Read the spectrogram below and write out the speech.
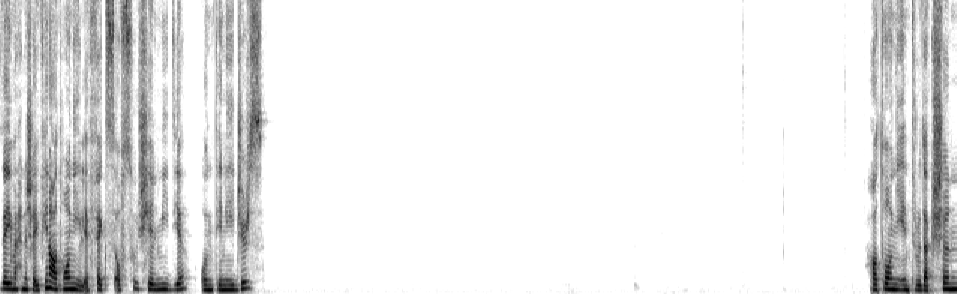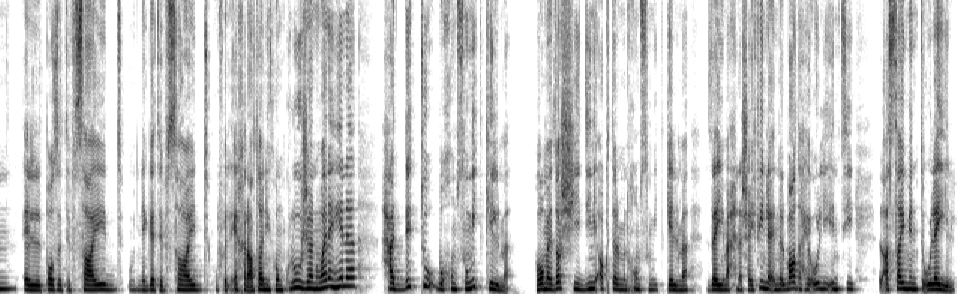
زي ما إحنا شايفين عطاني الeffects of social media on teenagers. عطاني introduction الpositive side والnegative side وفي الآخر عطاني conclusion وأنا هنا حددته ب500 كلمة، فهو ما يقدرش يديني أكتر من 500 كلمة زي ما إحنا شايفين، لإن البعض هيقول لي أنتِ الassignment قليل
